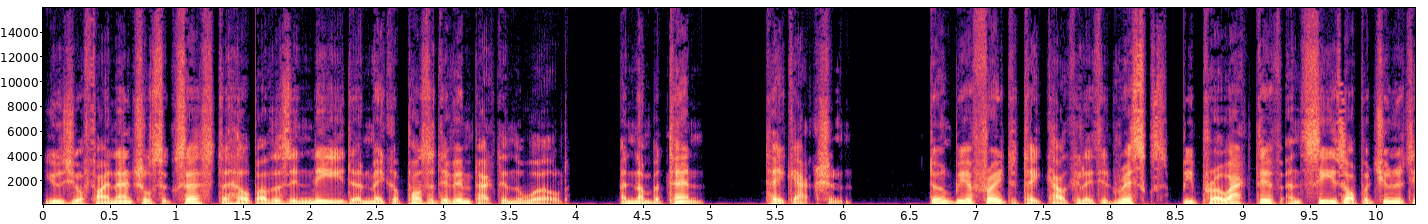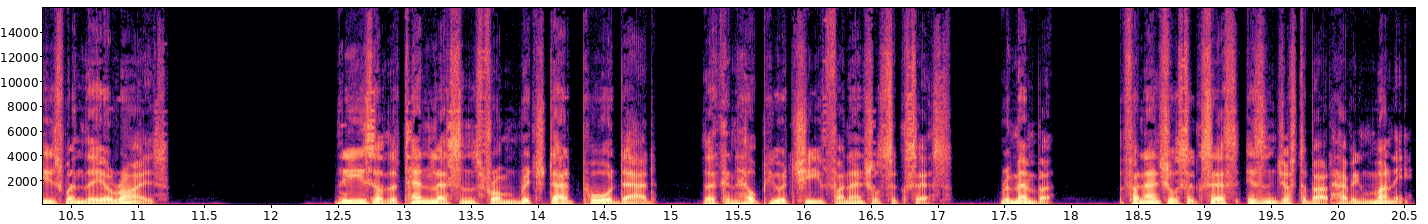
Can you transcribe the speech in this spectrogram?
Use your financial success to help others in need and make a positive impact in the world. And number 10, take action. Don't be afraid to take calculated risks, be proactive, and seize opportunities when they arise. These are the 10 lessons from Rich Dad Poor Dad that can help you achieve financial success. Remember, financial success isn't just about having money.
